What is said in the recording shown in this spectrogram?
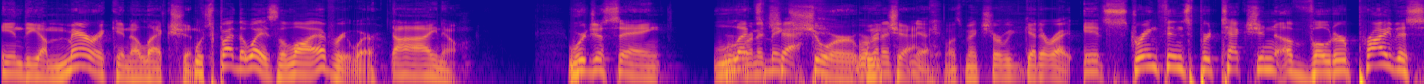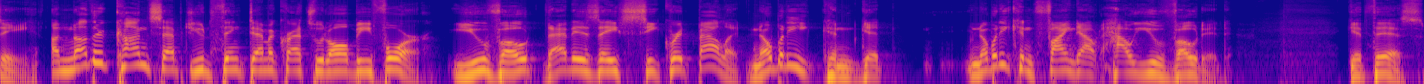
in the American election. Which, by the way, is the law everywhere. I know. We're just saying, We're let's gonna make check. sure We're we gonna- check. yeah, let's make sure we get it right. It strengthens protection of voter privacy. Another concept you'd think Democrats would all be for. You vote, that is a secret ballot. Nobody can get nobody can find out how you voted. Get this.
